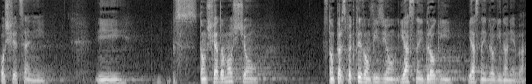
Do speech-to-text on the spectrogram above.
oświeceni i z tą świadomością, z tą perspektywą, wizją jasnej drogi, jasnej drogi do nieba.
